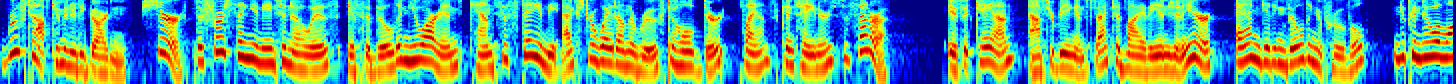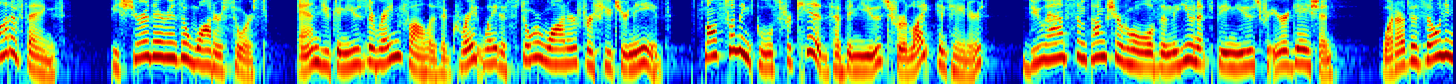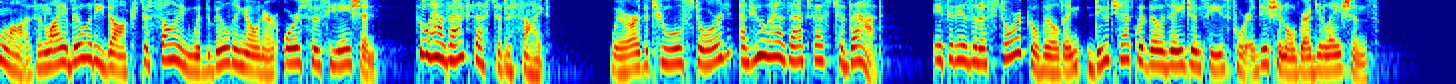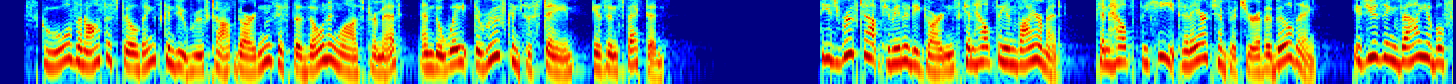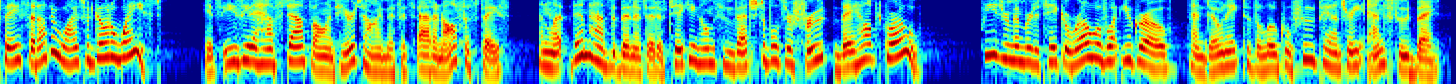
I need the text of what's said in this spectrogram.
Rooftop community garden. Sure, the first thing you need to know is if the building you are in can sustain the extra weight on the roof to hold dirt, plants, containers, etc. If it can, after being inspected by the engineer and getting building approval, you can do a lot of things. Be sure there is a water source, and you can use the rainfall as a great way to store water for future needs. Small swimming pools for kids have been used for light containers. Do have some puncture holes in the units being used for irrigation what are the zoning laws and liability docs to sign with the building owner or association? Who has access to the site? Where are the tools stored and who has access to that? If it is an historical building, do check with those agencies for additional regulations. Schools and office buildings can do rooftop gardens if the zoning laws permit and the weight the roof can sustain is inspected. These rooftop community gardens can help the environment, can help the heat and air temperature of a building, is using valuable space that otherwise would go to waste. It's easy to have staff volunteer time if it's at an office space and let them have the benefit of taking home some vegetables or fruit they helped grow. Please remember to take a row of what you grow and donate to the local food pantry and food bank.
